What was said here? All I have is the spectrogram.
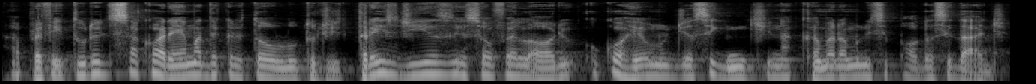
A Prefeitura de Saquarema decretou luto de três dias e seu velório ocorreu no dia seguinte na Câmara Municipal da cidade.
